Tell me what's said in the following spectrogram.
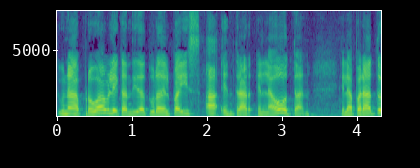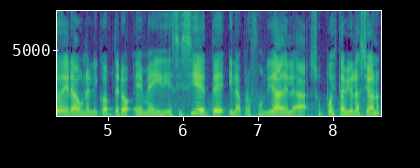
de una probable candidatura del país a entrar en la OTAN. El aparato era un helicóptero MI-17 y la profundidad de la supuesta violación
